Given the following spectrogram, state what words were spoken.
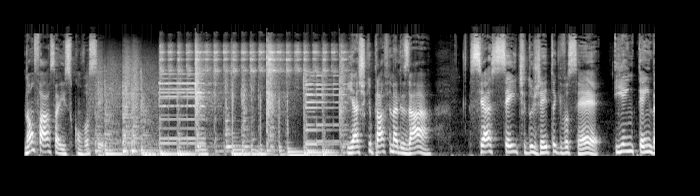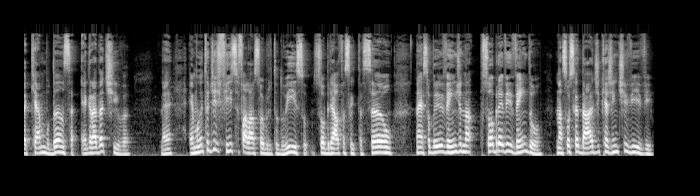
Não faça isso com você. E acho que para finalizar, se aceite do jeito que você é e entenda que a mudança é gradativa. Né? É muito difícil falar sobre tudo isso, sobre autoaceitação, né? sobrevivendo, na, sobrevivendo na sociedade que a gente vive.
